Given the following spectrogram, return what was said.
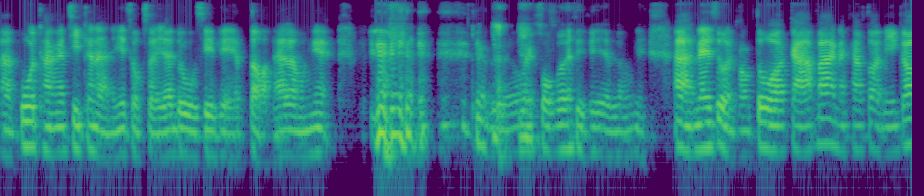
อ่าพูดทางอาทิตย์ขนาดนี้สงสัยจะดู CPF ต่อได้แล้วมั้งเนี่ยหรือว่าไม่ cover CPF แล้วเนี่ยอ่าในส่วนของตัวกราฟบ้างนะครับ ตอนนี้ก็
